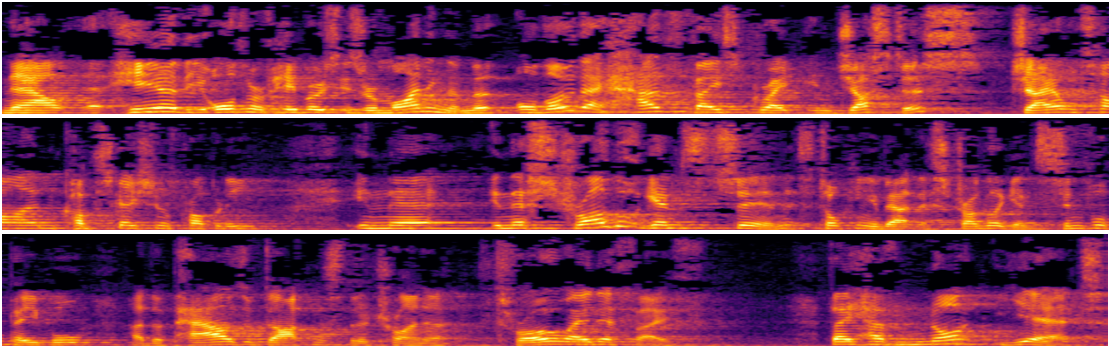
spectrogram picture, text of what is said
Now, uh, here the author of Hebrews is reminding them that although they have faced great injustice, jail time, confiscation of property, in their, in their struggle against sin, it's talking about their struggle against sinful people, uh, the powers of darkness that are trying to throw away their faith, they have not yet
